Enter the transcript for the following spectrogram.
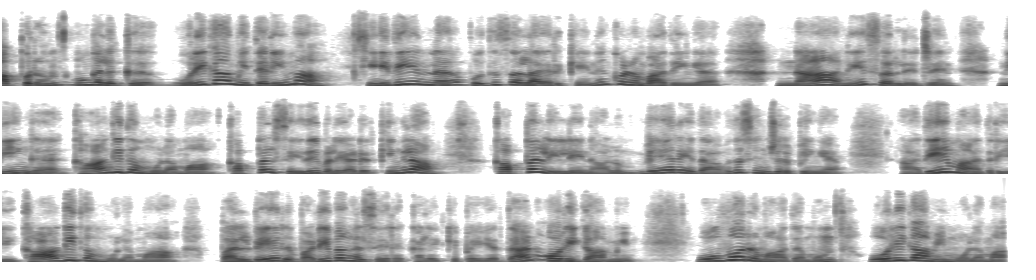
அப்புறம் உங்களுக்கு ஒரிகாமி தெரியுமா? இது என்ன புது சொல்லா இருக்கேன்னு குழம்பாதீங்க. நானே சொல்லிடுறேன். நீங்க காகிதம் மூலமா கப்பல் செய்து விளையாடிருக்கீங்களா? கப்பல் இல்லைனாலும் வேற ஏதாவது செஞ்சிருப்பீங்க. அதே மாதிரி காகிதம் மூலமா பல்வேறு வடிவங்கள் செய்கிற கலைக்கு பெயர் தான் ஒரிகாமி. ஒவ்வொரு மாதமும் ஒரிகாமி மூலமா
